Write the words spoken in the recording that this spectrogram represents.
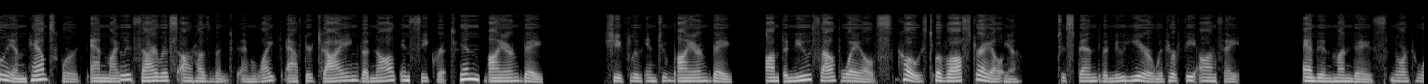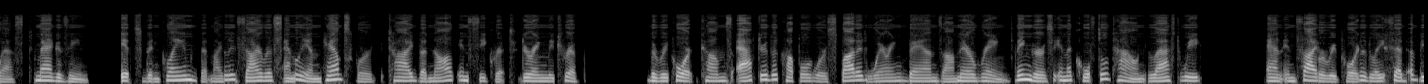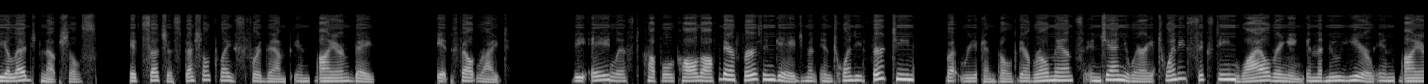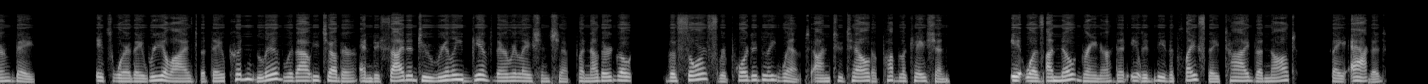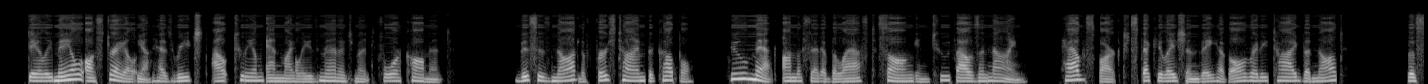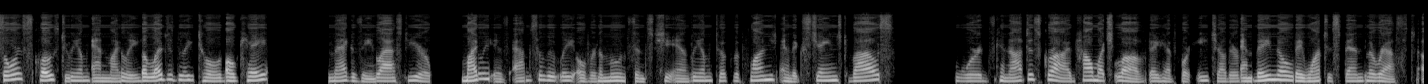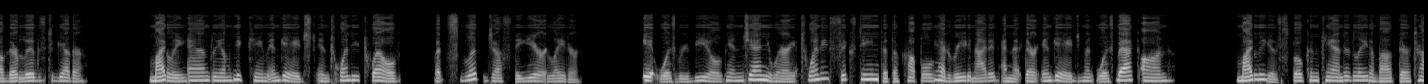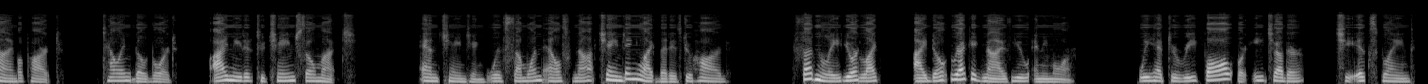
Liam Hemsworth and Miley Cyrus are husband and wife after tying the knot in secret in Byron Bay. She flew into Byron Bay, on the New South Wales coast of Australia, to spend the new year with her fiancé. And in Monday's Northwest magazine, it's been claimed that Miley Cyrus and Liam Hemsworth tied the knot in secret during the trip. The report comes after the couple were spotted wearing bands on their ring fingers in a coastal town last week. An insider reportedly said of the alleged nuptials, it's such a special place for them in Byron Bay. It felt right. The A-list couple called off their first engagement in 2013, but rekindled their romance in January 2016 while ringing in the new year in Byron Bay. It's where they realized that they couldn't live without each other and decided to really give their relationship another go the source reportedly went on to tell the publication. It was a no-brainer that it would be the place they tied the knot, they added. Daily Mail Australia has reached out to him and Miley's management for comment. This is not the first time the couple, who met on the set of the last song in 2009, have sparked speculation they have already tied the knot. The source close to him and Miley allegedly told OK! magazine last year, Miley is absolutely over the moon since she and Liam took the plunge and exchanged vows. Words cannot describe how much love they have for each other and they know they want to spend the rest of their lives together. Miley and Liam became engaged in 2012, but split just a year later. It was revealed in January 2016 that the couple had reunited and that their engagement was back on. Miley has spoken candidly about their time apart, telling Billboard, I needed to change so much and changing with someone else not changing like that is too hard. Suddenly you're like, I don't recognize you anymore. We had to re-fall for each other, she explained.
